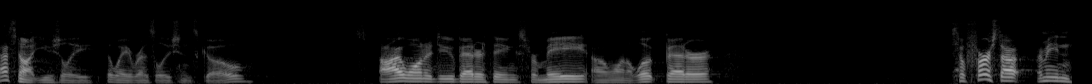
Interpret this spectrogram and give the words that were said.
That's not usually the way resolutions go. I want to do better things for me. I want to look better. So first, I, I mean,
